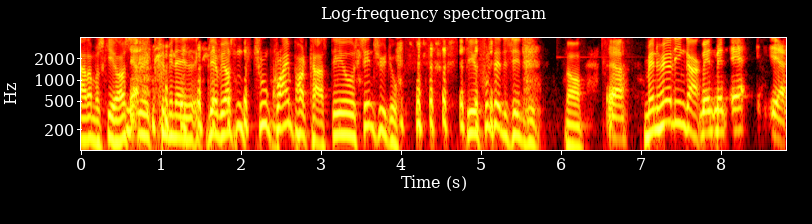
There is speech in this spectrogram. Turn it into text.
er der måske også Ja. ja. kriminal... Bliver vi også en true crime podcast? Det er jo sindssygt jo. Det er jo fuldstændig sindssygt. Nå. Ja. Men hør lige en gang. Men, men er, ja,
